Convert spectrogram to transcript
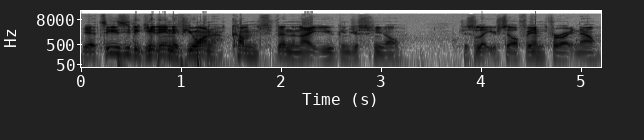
Yeah, it's easy to get in. If you want to come spend the night, you can just, you know, just let yourself in for right now.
